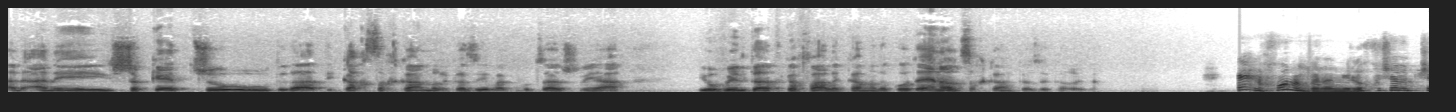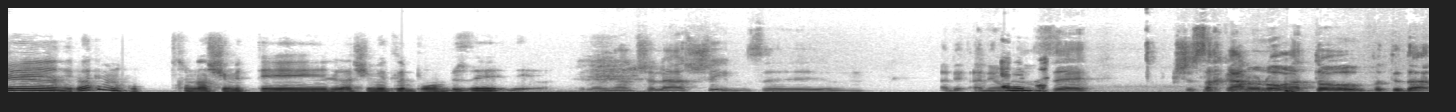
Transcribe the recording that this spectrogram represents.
אני שקט שהוא, אתה יודע, תיקח שחקן מרכזי והקבוצה השנייה. יוביל את ההתקפה לכמה דקות, אין עוד שחקן כזה כרגע. כן, נכון, אבל אני לא חושבת ש... אני לא יודעת אם אנחנו צריכים להאשים את, אה, להאשים את לברון בזה. לא עניין של להאשים, זה... אני, אני אומר, זה... כששחקן הוא נורא טוב, אתה יודע,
